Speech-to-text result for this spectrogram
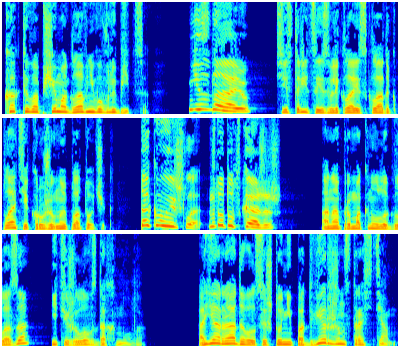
Как ты вообще могла в него влюбиться?» «Не знаю», — сестрица извлекла из складок платья кружевной платочек. «Так вышло. Что тут скажешь?» Она промокнула глаза и тяжело вздохнула. А я радовался, что не подвержен страстям.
